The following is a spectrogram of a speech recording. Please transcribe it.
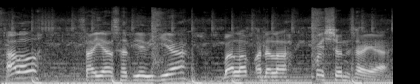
Halo, saya Satya Wijaya. Balap adalah passion saya.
